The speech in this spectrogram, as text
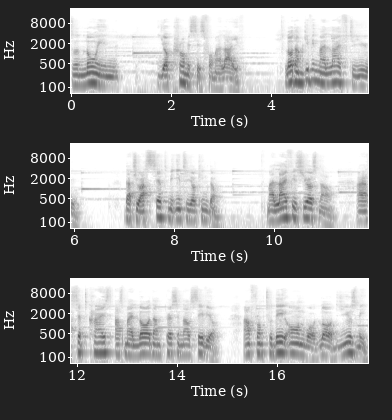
to knowing your promises for my life. Lord, I'm giving my life to you that you accept me into your kingdom. My life is yours now. I accept Christ as my Lord and personal Savior. And from today onward, Lord, use me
